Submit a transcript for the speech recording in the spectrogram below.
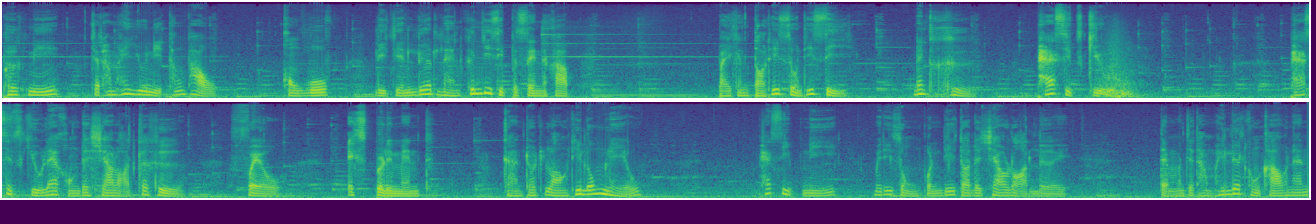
เพิร์กนี้จะทำให้ยูนิตทั้งเผ่าของ Wolf รีเจนเลือดแรงขึ้น 20%นะครับ ไปกันต่อที่ส่วนที่ 4 นั่นก็คือ Passive Skill Passive Skill แรกของ The Charlotte ก็คือ Fail Experiment การทดลองที่ล้มเหลว Passive นี้ไม่ได้ส่งผลดีต่อ The Charlotte เลย แต่มันจะทำให้เลือดของเขานั้น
